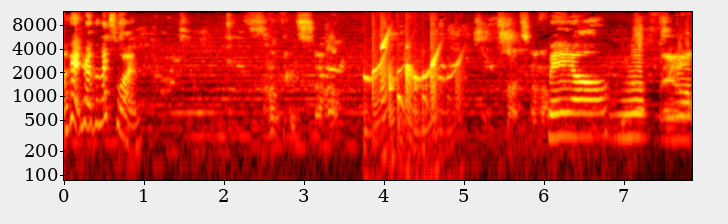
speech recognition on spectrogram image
Okay, try the next one. I don't think it's set up. It's not set up. Fail. Fail.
